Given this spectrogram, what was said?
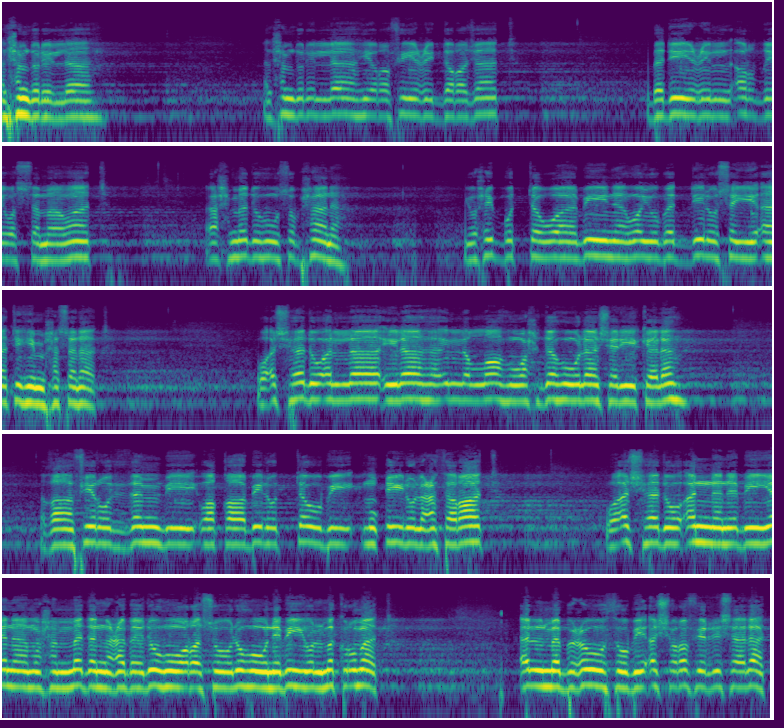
الحمد لله الحمد لله رفيع الدرجات بديع الأرض والسماوات أحمده سبحانه يحب التوابين ويبدل سيئاتهم حسنات وأشهد أن لا إله إلا الله وحده لا شريك له غافر الذنب وقابل التوب مقيل العثرات وأشهد أن نبينا محمدا عبده ورسوله نبي المكرمات المبعوث بأشرف الرسالات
